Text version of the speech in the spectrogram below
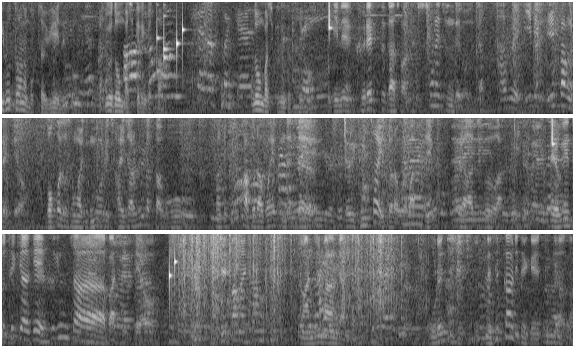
이것도 하나 먹자 위에 있는 거. 이거 너무 맛있게 생겼다. 너무 맛있게 생겼어 이거. 여기는 그레스가 저한테 추천해 주는 데거든요. 하루에 1일 1방을 했대요. 먹고서 정말 눈물이 잘잘 흘렀다고 저한테 꼭 가보라고 해본는데 여기 근처에 있더라고요 마침. 그래가지고 왔습니다. 여기는 또 특이하게 흑임자 맛이 있대요. 1방 할까? 좀 앉을만한데 앉아서. 오렌지 주스. 근데 색깔이 되게 특이하다.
